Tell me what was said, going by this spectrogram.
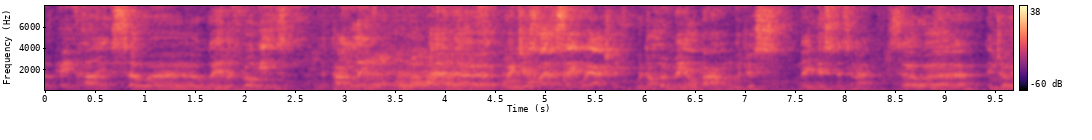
Okay, hi, so uh, we're the Froggies apparently. and uh, we'd just like to say we're actually, we're not a real band, we just made this for tonight. So uh, enjoy.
